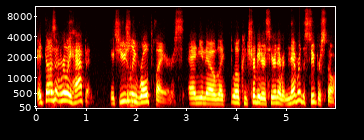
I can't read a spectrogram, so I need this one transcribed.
It doesn't really happen. It's usually Mm-hmm. role players and you know like little contributors here and there, but never the superstar.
